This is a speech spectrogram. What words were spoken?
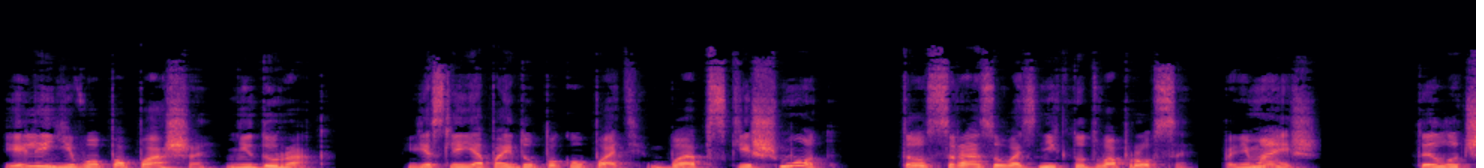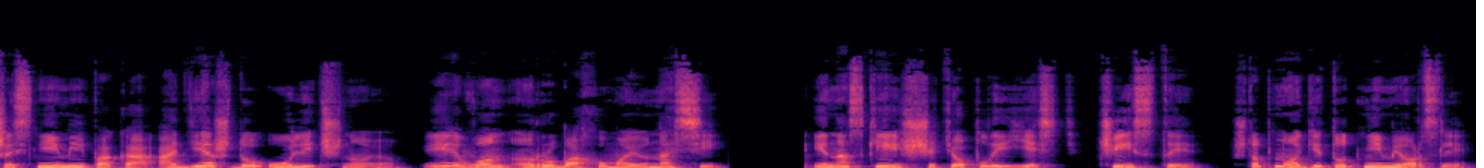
Или его папаша не дурак. Если я пойду покупать бабский шмот, то сразу возникнут вопросы, понимаешь? Ты лучше сними пока одежду уличную и вон рубаху мою носи. И носки еще теплые есть, чистые, чтоб ноги тут не мерзли.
